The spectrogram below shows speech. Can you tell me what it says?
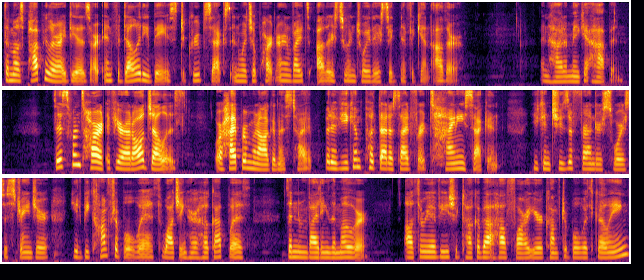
The most popular ideas are infidelity based group sex, in which a partner invites others to enjoy their significant other, and how to make it happen. This one's hard if you're at all jealous or hyper monogamous type. But if you can put that aside for a tiny second, you can choose a friend or source a stranger you'd be comfortable with watching her hook up with, then inviting them over. All three of you should talk about how far you're comfortable with going.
